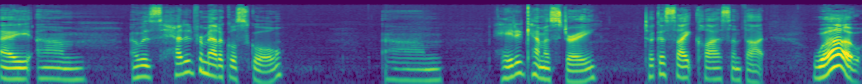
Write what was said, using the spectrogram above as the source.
I um, I was headed for medical school. Um, hated chemistry. Took a psych class and thought, "Whoa,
